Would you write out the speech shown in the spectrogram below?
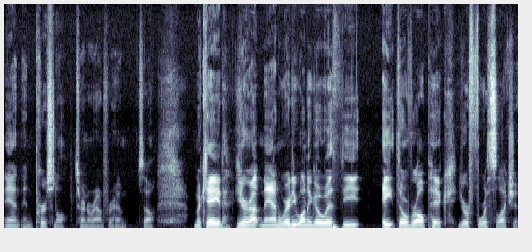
and, and personal turnaround for him. So, McCade, you're up, man. Where do you want to go with the eighth overall pick, your fourth selection?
